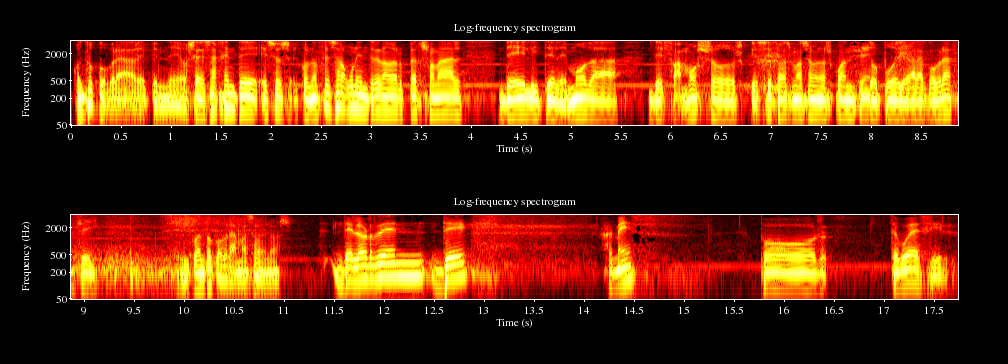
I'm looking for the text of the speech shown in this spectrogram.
¿Cuánto cobra? Depende. O sea, esa gente, esos, ¿conoces algún entrenador personal de élite, de moda, de famosos, que sepas más o menos cuánto Sí. puede llegar a cobrar? Sí. ¿Y cuánto cobra más o menos? Del orden de al mes por, te voy a decir,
